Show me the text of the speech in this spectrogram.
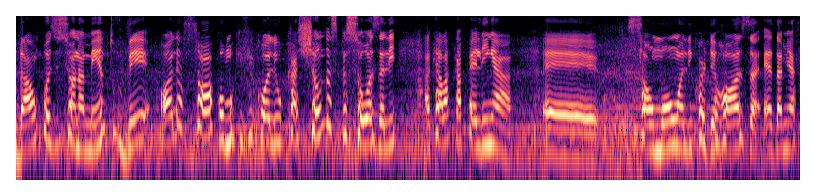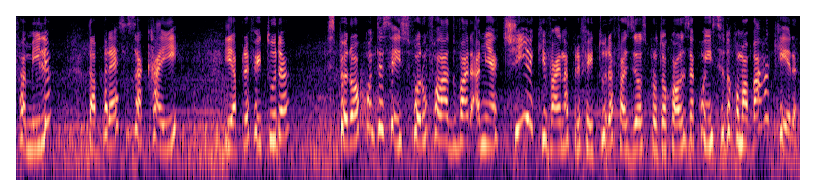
dar um posicionamento, ver, olha só como que ficou ali o caixão das pessoas ali, aquela capelinha é, salmão ali cor-de-rosa é da minha família, está prestes a cair e a prefeitura esperou acontecer isso. Foram falado a minha tia que vai na prefeitura fazer os protocolos é conhecida como a barraqueira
